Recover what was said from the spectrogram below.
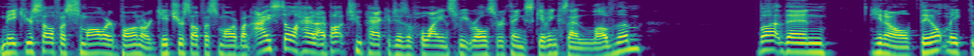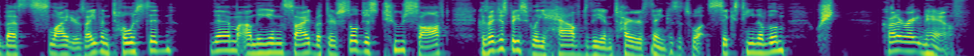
Make yourself a smaller bun or get yourself a smaller bun. I still had, I bought two packages of Hawaiian sweet rolls for Thanksgiving because I love them. But then, you know, they don't make the best sliders. I even toasted them on the inside, but they're still just too soft because I just basically halved the entire thing because it's what, 16 of them? Whoosh, cut it right in half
